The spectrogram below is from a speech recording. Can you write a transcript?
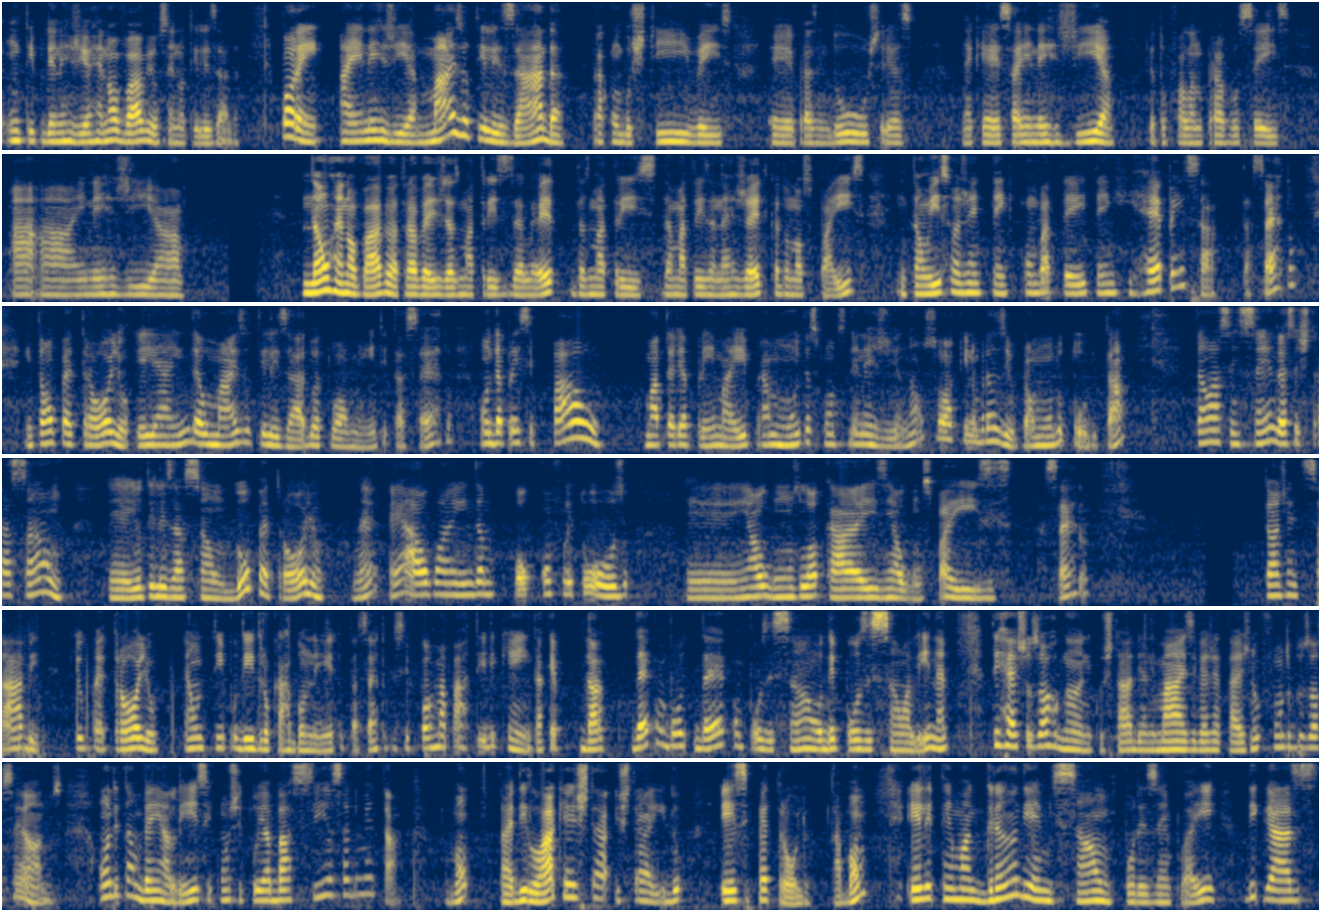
um tipo de energia renovável sendo utilizada. Porém, a energia mais utilizada para combustíveis, é, para as indústrias, né, que é essa energia que eu estou falando para vocês, a, a, energia não renovável através das matrizes das matriz, da matriz energética do nosso país. Então, isso a gente tem que combater e tem que repensar, tá certo? Então, o petróleo, ele ainda é o mais utilizado atualmente, tá certo? Onde a principal matéria-prima aí para muitas fontes de energia, não só aqui no Brasil, para o mundo todo, tá? Então, assim sendo, essa extração é, e utilização do petróleo, né, é algo ainda um pouco conflituoso é, em alguns locais, em alguns países, tá certo? Então, a gente sabe que o petróleo é um tipo de hidrocarboneto, tá certo? Que se forma a partir de quem? Da, da decomposição ou deposição ali, né, de restos orgânicos, tá, de animais e vegetais no fundo dos oceanos, onde também ali se constitui a bacia sedimentar, tá bom? Então, é de lá que é extraído esse petróleo, tá bom? Ele tem uma grande emissão, por exemplo, aí, de gases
